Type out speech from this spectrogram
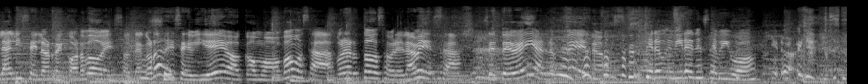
Lali se lo recordó eso. ¿Te acordás Sí. de ese video? Como, vamos a poner todo sobre la mesa. Se te veían los pelos. quiero vivir en ese vivo. Quiero-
